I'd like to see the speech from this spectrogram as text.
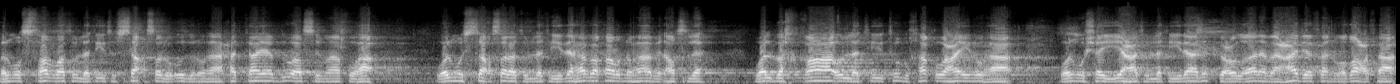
فالمصفرة التي تستأصل أذنها حتى يبدو صماخها والمستأصلة التي ذهب قرنها من أصله. والبخقاء التي تبخق عينها والمشيعة التي لا تتبع الغنم عجفا وضعفا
